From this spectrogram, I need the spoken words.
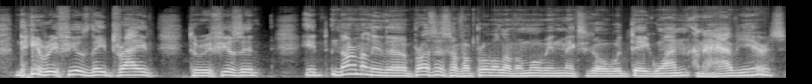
They refused. They tried to refuse it. It normally the process of approval of a movie in Mexico would take one and a half years,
